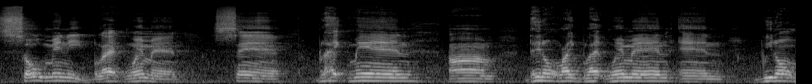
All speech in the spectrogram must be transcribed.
so many black women saying black men, um, they don't like black women and we don't,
